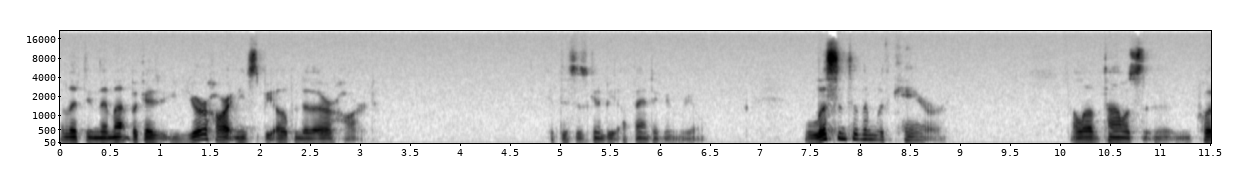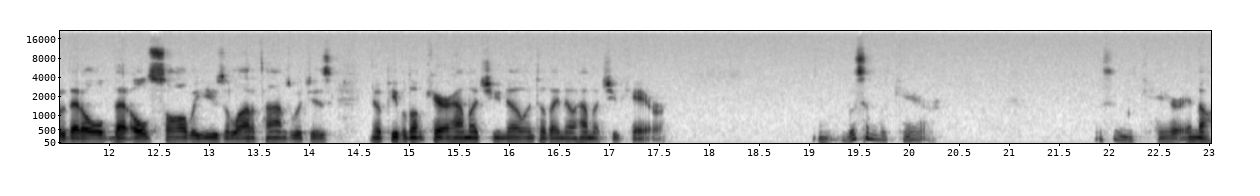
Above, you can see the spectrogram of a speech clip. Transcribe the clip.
lifting them up because your heart needs to be open to their heart if this is going to be authentic and real. Listen to them with care. I love Thomas uh, quoted that old that old saw we use a lot of times, which is, you know, people don't care how much you know until they know how much you care. And listen with care. Listen with care. In the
